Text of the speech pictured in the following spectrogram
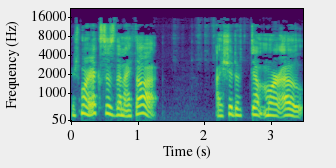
There's more X's than I thought. I should have dumped more out.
